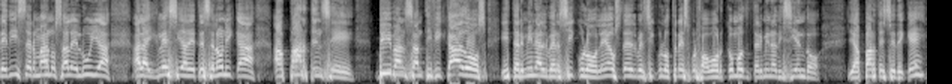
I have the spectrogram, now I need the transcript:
le dice, hermanos, aleluya, a la iglesia de Tesalónica, apártense, vivan santificados. Y termina el versículo, lea usted el versículo 3, por favor, cómo termina diciendo, y apártense de qué?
